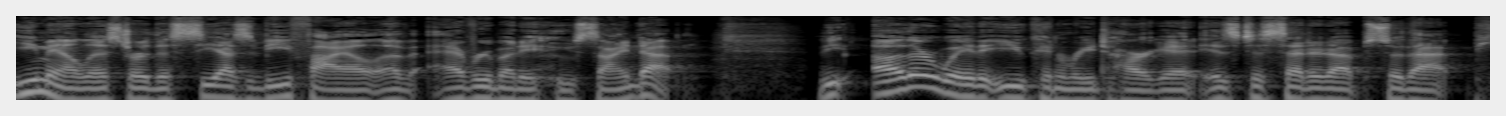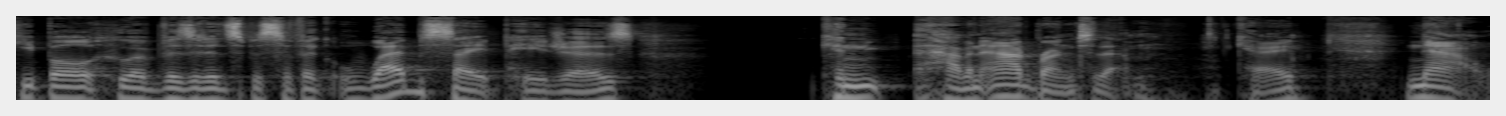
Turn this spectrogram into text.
email list or the CSV file of everybody who signed up. The other way that you can retarget is to set it up so that people who have visited specific website pages can have an ad run to them. Okay. Now,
